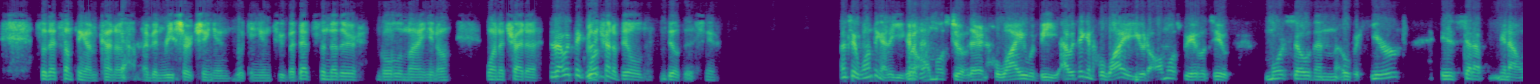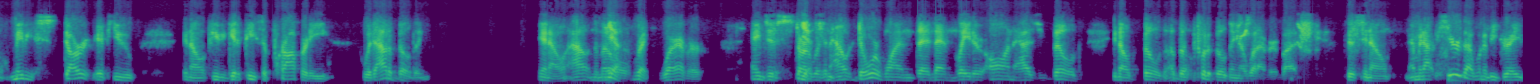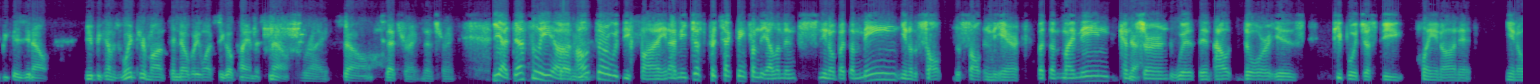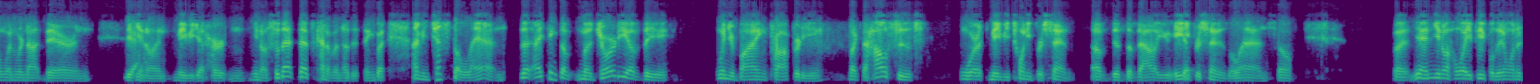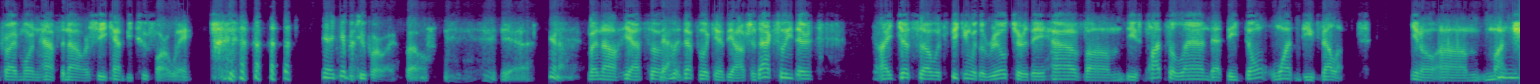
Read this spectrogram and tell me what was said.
so that's something I'm kind of yeah. I've been researching and looking into. But that's another goal of mine. You know, want to try to I would think really one, trying to build build this. Yeah. I'd say one thing I think you could almost do over there in Hawaii would be I would think in Hawaii you would almost be able to more so than over here is set up you know maybe start if you you know if you could get a piece of property without a building you know, out in the middle, yeah, right. wherever, and just start yes. with an outdoor one. Then, then later on, as you build, you know, build a build put a building or whatever. But just you know, I mean, out here that wouldn't be great because you know, it becomes winter months and nobody wants to go play in the snow. Right. So that's right. That's right. Yeah, definitely. Um, I mean, outdoor would be fine. I mean, just protecting from the elements, you know. But the main, you know, the salt, the salt in the air. But the, my main concern yeah. with an outdoor is people would just be playing on it, you know, when we're not there and Yeah. you know, and maybe get hurt, and you know, so that that's kind of another thing. But I mean, just the land. The, I think the majority of the when you're buying property, like the house is worth maybe twenty percent of the the value. Eighty percent is the land. So, but yeah, and you know, Hawaii people they don't want to drive more than half an hour, so you can't be too far away. Yeah, you can't be too far away. So yeah. you know. But no, yeah. So Yeah. definitely looking at the options. Actually, there. I just uh, was speaking with a realtor. They have um, these plots of land that they don't want developed, you know, um, much. Mhm.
